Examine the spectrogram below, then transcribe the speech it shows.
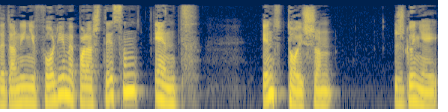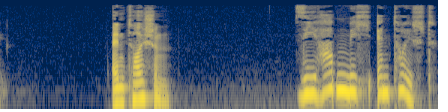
Dhe tani një folje me parashtesën ent. Enttäuschen. Zhgënjej. Enttäuschen. Sie haben mich enttäuscht.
